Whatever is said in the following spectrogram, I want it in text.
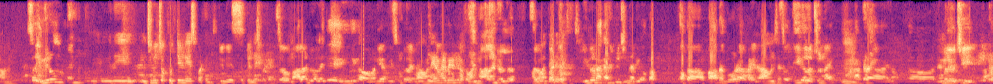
అవునండి. సో ఎన్ని రోజులు టైం ఇది ఇంచుమించు ఒక ఫిఫ్టీన్ డేస్ పట్టింది ఫిఫ్టీన్ డేస్ ఫిఫ్టీన్ డేస్ పట్టింది. సో మాలాంటి వాళ్ళు అయితే ఈజీగా వన్ ఇయర్ తీసుకుంటారు. వన్ ఇయర్ పడుతుంది ఒక వన్ మాలాంటి వాళ్ళు ఇందులో నాకు అనిపించింది అది ఒక ఒక పాత గోడ పైన అవును సార్. సో తీగలు వచ్చి ఉన్నాయి. మ్మ్. అక్కడ నెమలి వచ్చి అక్కడ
